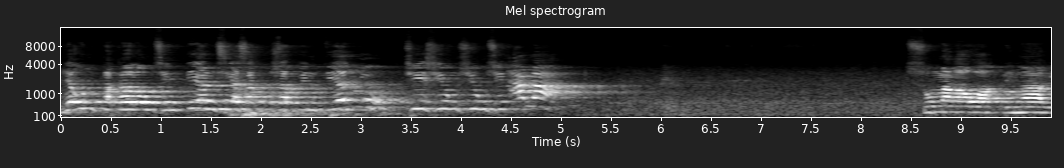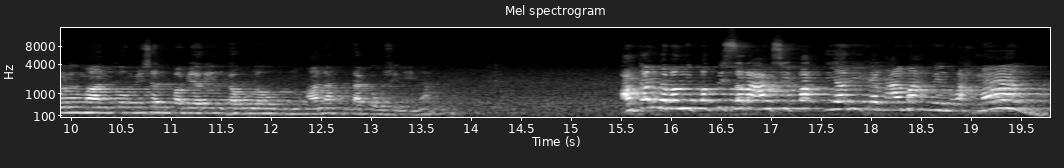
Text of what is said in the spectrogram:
Yaun pakalong sintian siya sa sa pintian mo. Sisiyong-siyong sin ama. Sumakawa lima ilman ko misan pabiyarin kabulaw anak dagaw sinina. Ang kan bang ipagbisara ang sifat yari kan ama min rahman.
